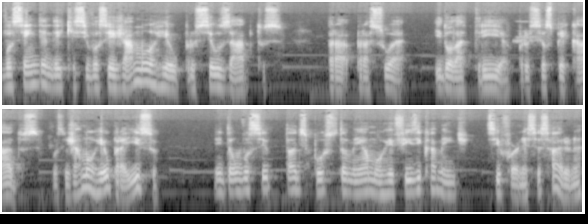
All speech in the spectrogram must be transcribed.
você entender que se você já morreu para os seus hábitos, para a sua idolatria, para os seus pecados, você já morreu para isso, então você está disposto também a morrer fisicamente, se for necessário, né?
